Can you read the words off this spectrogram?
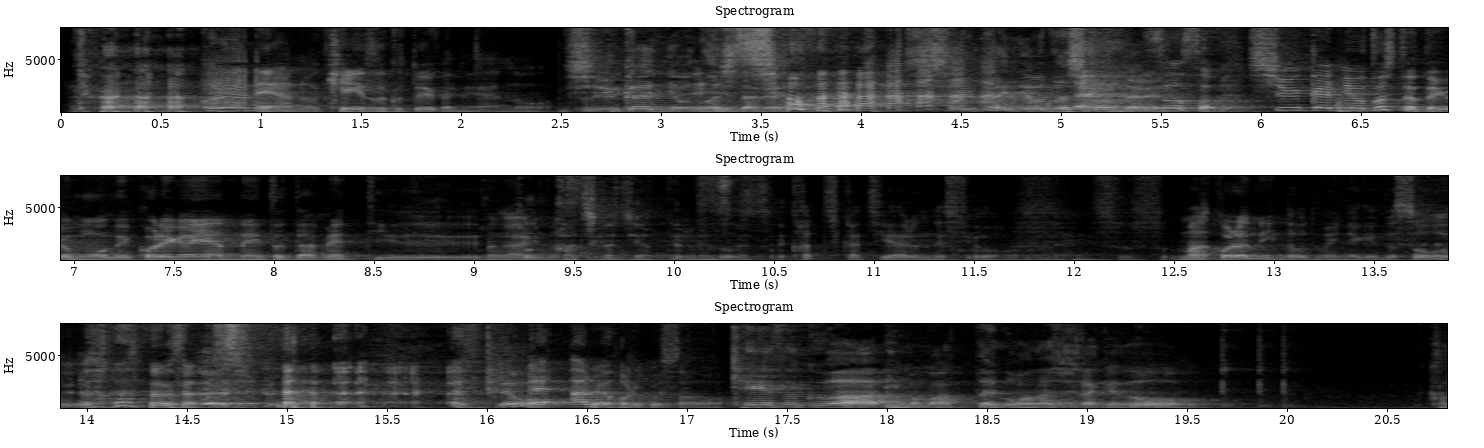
これはねあの継続というかねあの習慣に落としたね。習慣に落とし込んだね。そうそう。習慣に落としたというかもうねこれがやんないとダメっていうのがあります、カチカチやってるんですよそうカチカチやるんですよ、そうそう。まあこれはねどうでもいいんだけどそう。いうでもえある堀越さんは？継続は今全く同じだけど必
